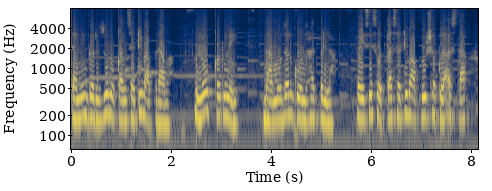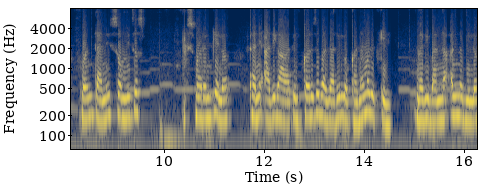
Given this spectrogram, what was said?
त्याने गरजू लोकांसाठी वापरावा. लोभ करू नये. दामोदर गोंधळात पडला. पैसे स्वतःसाठी वापरू शकला असता पण त्याने स्वामीचं स्मरण केलं. त्याने आधी गावातील कर्ज बाजारी लोकांना मदत केली. गरिबांना अन्न दिलं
